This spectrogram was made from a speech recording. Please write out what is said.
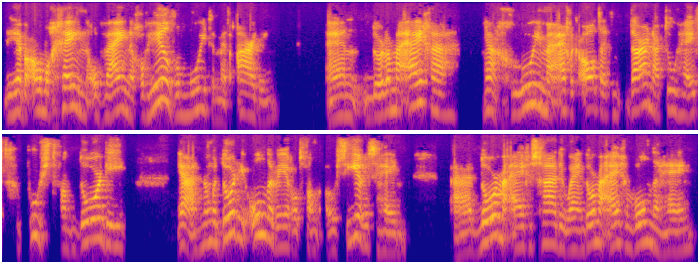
die hebben allemaal geen of weinig of heel veel moeite met aarding. En doordat mijn eigen ja, groei me eigenlijk altijd daar naartoe heeft gepusht. Van door die, ja, noem het door die onderwereld van Osiris heen. Uh, door mijn eigen schaduw heen, door mijn eigen wonden heen.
